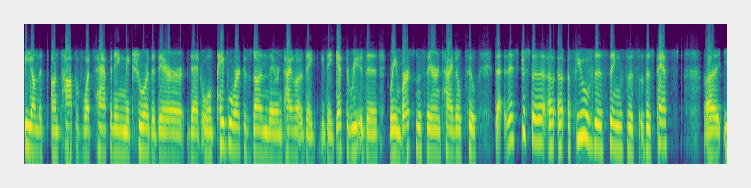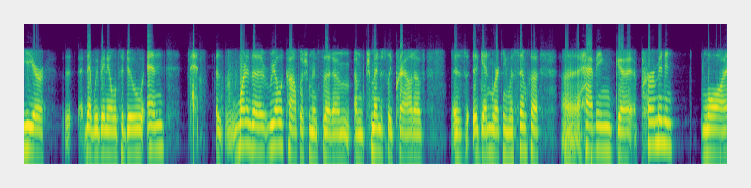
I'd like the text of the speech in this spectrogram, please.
be on the on top of what's happening, make sure that they're that all paperwork is done, they're entitled, they they get the re, the reimbursements they're entitled to. That that's just a, a, a few of the things this this past uh, year that we've been able to do, and one of the real accomplishments that I'm I'm tremendously proud of is again working with Simcha, uh, having a permanent law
